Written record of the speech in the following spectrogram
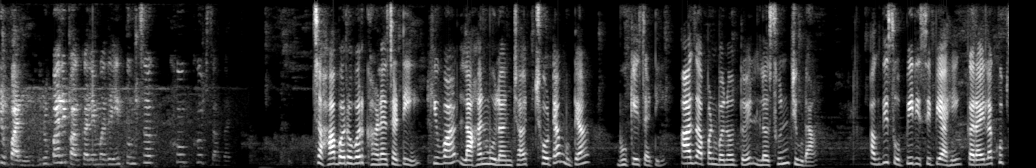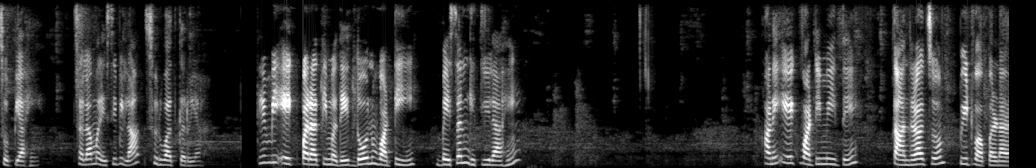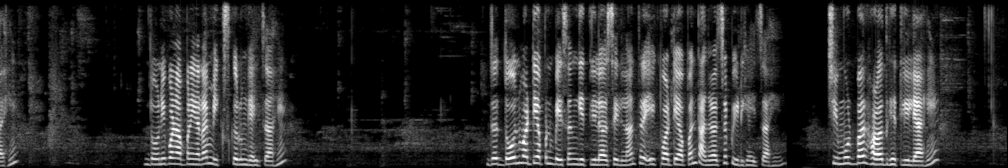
रुपाली. रुपाली पाककलेमध्ये तुमचं खूप खूप स्वागत. चहाबरोबर खाण्यासाठी किंवा लहान मुलांच्या छोट्या मोठ्या भुकेसाठी आज आपण बनवतोय लसूण चिवडा. अगदी सोपी रेसिपी आहे करायला खूप सोपी आहे. चला मग रेसिपीला सुरुवात करूया. इथे मी एक परातीमध्ये दोन वाटी बेसन घेतलेलं आहे. आणि एक वाटी मी इथे तांदळाचं पीठ वापरणार आहे. दोन्ही पण आपण याला मिक्स करून घ्यायचं आहे. जर दोन वाटी आपण बेसन घेतलेलं असेल ना तर एक वाटी आपण तांदळाचं पीठ घ्यायचं आहे. चिमूटभर हळद घेतलेली आहे.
